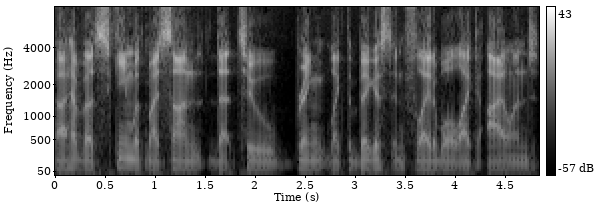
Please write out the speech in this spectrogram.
I have a scheme with my son that to bring like the biggest inflatable like island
